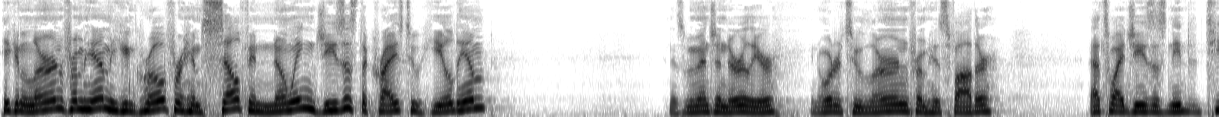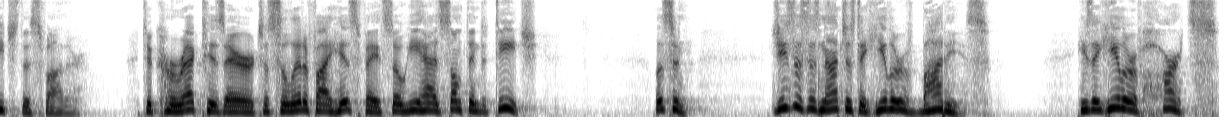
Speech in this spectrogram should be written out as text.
He can learn from him. He can grow for himself in knowing Jesus, the Christ who healed him. And As we mentioned earlier, in order to learn from his father, that's why Jesus needed to teach this father to correct his error, to solidify his faith, so he has something to teach. Listen, Jesus is not just a healer of bodies, he's a healer of hearts.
